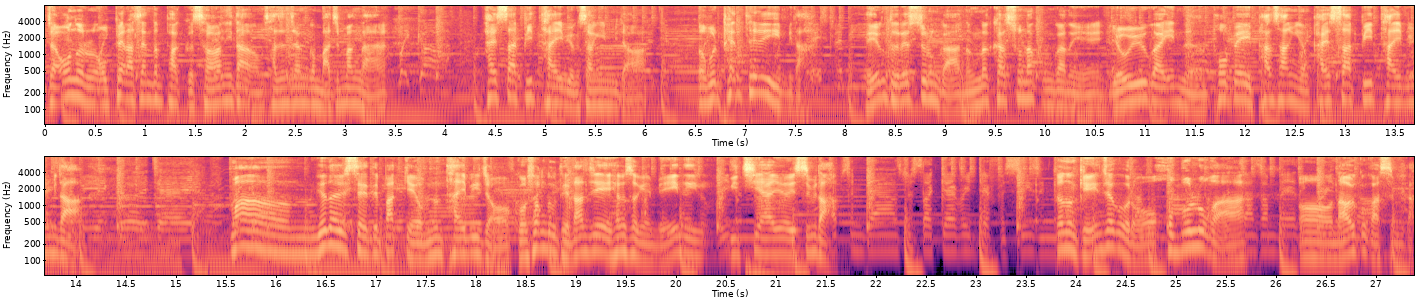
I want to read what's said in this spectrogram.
자, 오늘은 오페라 센텀파크 서한이다음 사전점검 마지막 날 84B 타입 영상입니다. 더블 팬트리입니다. 대형 드레스룸과 넉넉한 수납 공간에 여유가 있는 포베이 판상형 84B 타입입니다. 48세대밖에 없는 타입이죠. 고성동 대단지의 형성에 메인이 위치하여 있습니다. 저는 개인적으로 호불호가 어, 나올 것 같습니다.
